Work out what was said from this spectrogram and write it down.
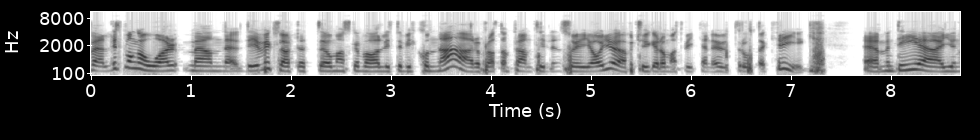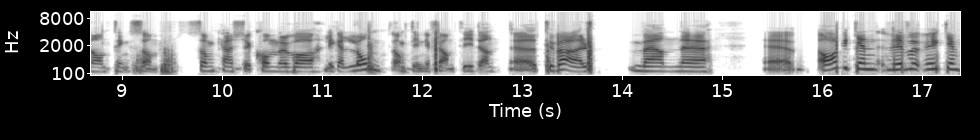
väldigt många år. Men det är väl klart att om man ska vara lite visionär och prata om framtiden så är jag ju övertygad om att vi kan utrota krig. Eh, men det är ju någonting som, som kanske kommer vara, ligga långt, långt in i framtiden, eh, tyvärr. Men eh, ja, vilken, vilken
